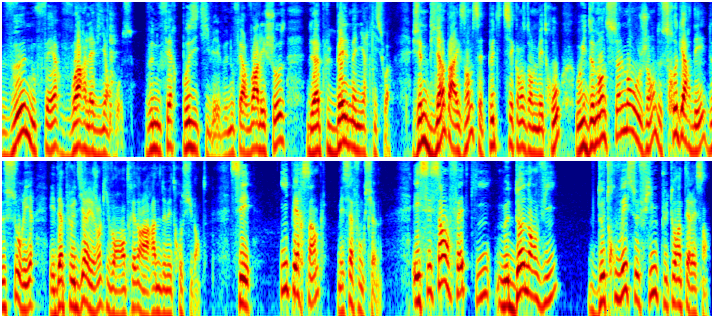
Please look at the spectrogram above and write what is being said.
veut nous faire voir la vie en rose, veut nous faire positiver, veut nous faire voir les choses de la plus belle manière qui soit. J'aime bien par exemple cette petite séquence dans le métro où il demande seulement aux gens de se regarder, de sourire et d'applaudir les gens qui vont rentrer dans la rame de métro suivante. C'est hyper simple, mais ça fonctionne. Et c'est ça en fait qui me donne envie de trouver ce film plutôt intéressant.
